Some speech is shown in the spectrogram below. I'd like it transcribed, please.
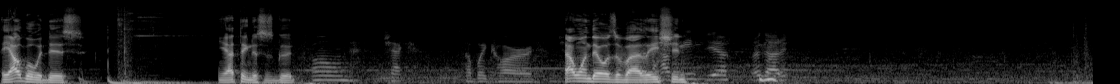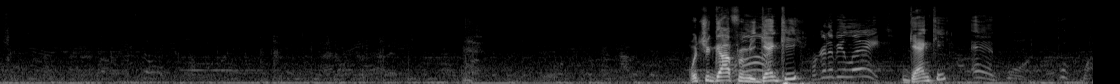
Hey, I'll go with this. Yeah, I think this is good. Phone, check. Subway card. check. That one there was a violation. Yeah, I got it. What you got for me, Ganke? We're gonna be late. Ganke? And one.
